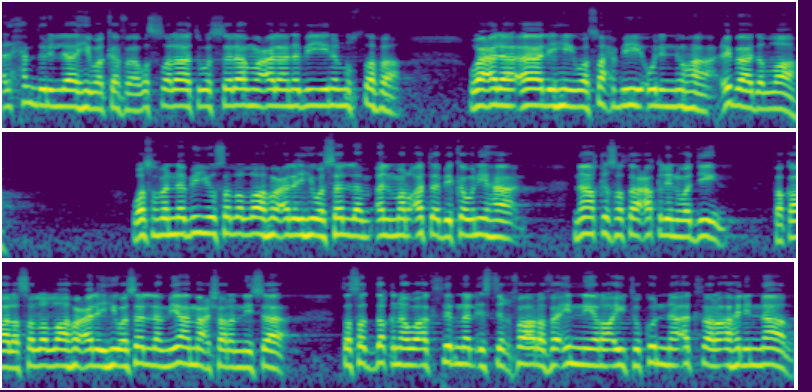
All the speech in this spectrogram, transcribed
الحمد لله وكفى والصلاة والسلام على نبينا المصطفى وعلى آله وصحبه أولي النهى. عباد الله وصف النبي صلى الله عليه وسلم المرأة بكونها ناقصة عقل ودين. فقال صلى الله عليه وسلم يا معشر النساء تصدقن وأكثرن الاستغفار فإني رأيتكن أكثر أهل النار.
